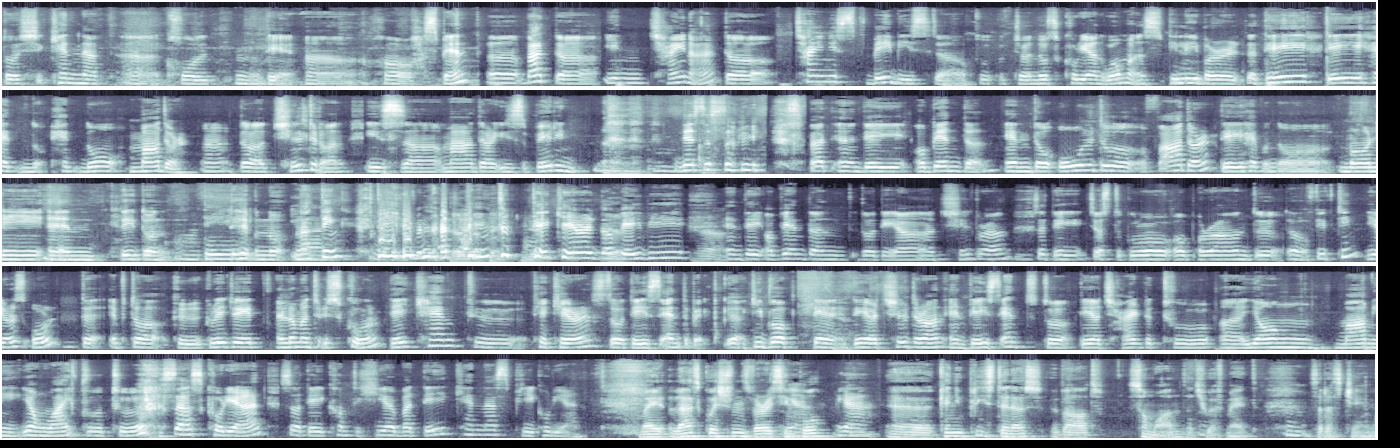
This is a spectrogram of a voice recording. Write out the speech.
so she cannot uh, call mm, the uh, her husband. Uh, but uh, in China the Chinese babies the, the North Korean women delivered they they had no, had no mother. Uh, the children is uh, mother is very necessary but uh, they abandon. And the old father they have no money and they don't Uh, they, they have no yeah. nothing. They have nothing to nothing. take care of the Yeah. baby. Yeah. and they abandon the, their children. So they just grow up around uh, 15 years old. The, after 그 graduate elementary school they can't uh, take care. So they send back uh, give up their, their children and they send to their child to uh, young mommy young wife to South Korean so they come to here but they cannot speak Korean My last question is very simple. yeah, yeah. Uh, can you please tell us about someone that you have met that has changed,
